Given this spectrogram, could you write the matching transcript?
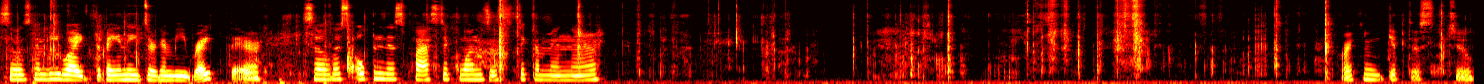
So it's going to be like, the band-aids are going to be right there. So let's open this plastic ones and stick them in there. If I can get this to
